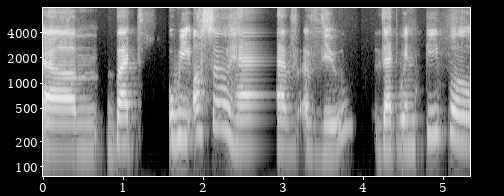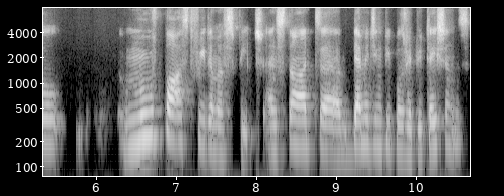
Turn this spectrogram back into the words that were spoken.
Um, but we also have a view that when people move past freedom of speech and start uh, damaging people's reputations,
